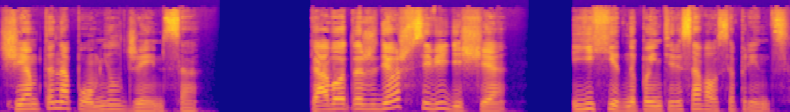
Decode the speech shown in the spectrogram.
чем-то напомнил Джеймса. «Кого ты ждешь, всевидящее?» — ехидно поинтересовался принц.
